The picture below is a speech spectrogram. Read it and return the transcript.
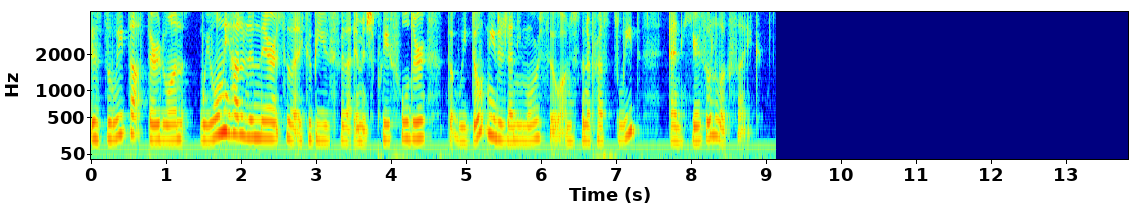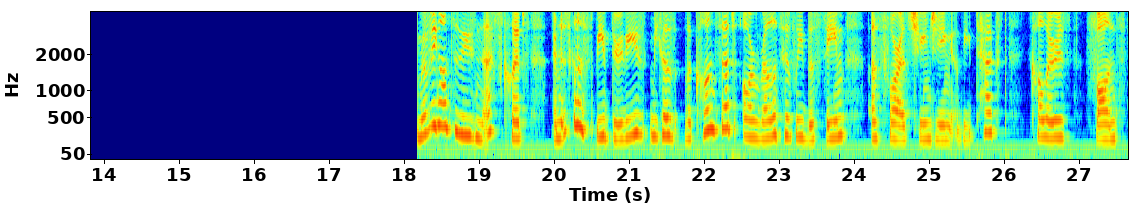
is delete that third one. We only had it in there so that it could be used for that image placeholder, but we don't need it anymore, so I'm just gonna press delete, and here's what it looks like. Moving on to these next clips, I'm just going to speed through these because the concepts are relatively the same as far as changing the text, colors, fonts,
